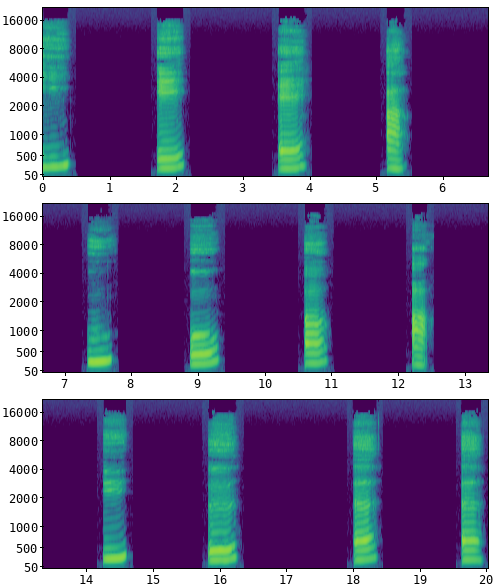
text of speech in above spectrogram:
I, E, Ä, A, U, Å, Å, A, U, Ø, Ø, Ø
